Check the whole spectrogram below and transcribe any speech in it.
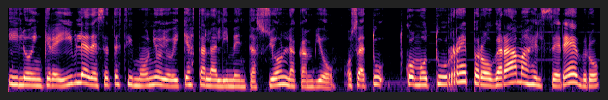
Y lo increíble de ese testimonio, yo vi que hasta la alimentación la cambió. O sea, tú, como tú reprogramas el cerebro,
